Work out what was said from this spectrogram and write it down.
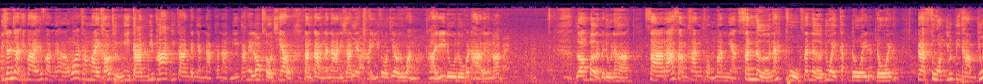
ดิฉันจะอธิบายให้ฟังนะคะว่าทำไมเขาถึงมีการวิพากษ์วิจารณ์กันอย่างหนักขนาดนี้ ทั้งในโลกโซเชียลต่าง ๆ นานาดิฉันเนี่ยไถโซเชียลทุกวันไถดูดูเขาด่าอะไรกันบ้าง ลองเปิดไปดูนะคะ สาระสำคัญของมันเนี่ย เสนอนะ ถูกเสนอโดยโดยโดยนะ กระทรวงยุติธรรม ยุ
